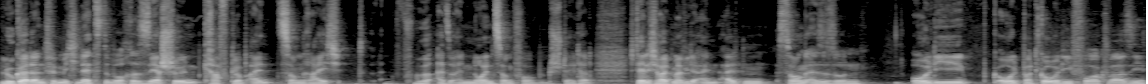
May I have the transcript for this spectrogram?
Luca dann für mich letzte Woche sehr schön Kraftklub ein Song reicht, also einen neuen Song vorgestellt hat, stelle ich heute mal wieder einen alten Song, also so ein Oldie, Old but Goldie vor quasi.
